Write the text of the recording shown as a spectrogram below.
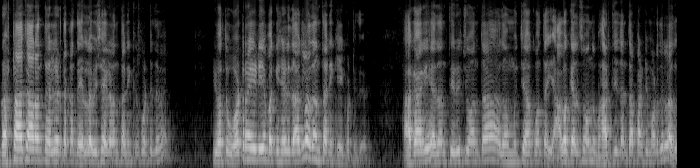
ಭ್ರಷ್ಟಾಚಾರ ಅಂತ ಹೇಳಿರ್ತಕ್ಕಂಥ ಎಲ್ಲ ವಿಷಯಗಳನ್ನು ತನಿಖೆ ಕೊಟ್ಟಿದ್ದೇವೆ. ಇವತ್ತು ವೋಟರ್ ಐ ಡಿಯ ಬಗ್ಗೆ ಹೇಳಿದಾಗಲೂ ಅದನ್ನು ತನಿಖೆಗೆ ಕೊಟ್ಟಿದ್ದೇವೆ. ಹಾಗಾಗಿ ಅದನ್ನು ತಿರುಚುವಂಥ, ಅದನ್ನು ಮುಚ್ಚಿ ಹಾಕುವಂಥ ಯಾವ ಕೆಲಸವನ್ನು ಭಾರತೀಯ ಜನತಾ ಪಾರ್ಟಿ ಮಾಡೋದಿಲ್ಲ, ಅದು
